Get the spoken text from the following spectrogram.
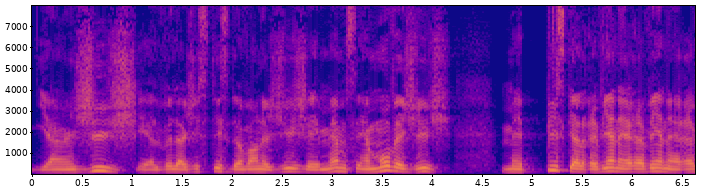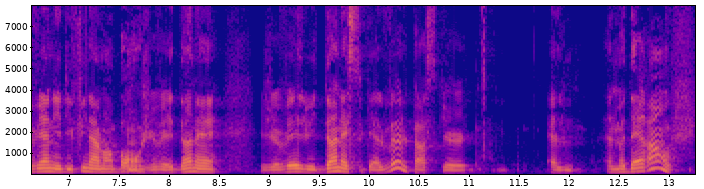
il y a un juge et elle veut la justice devant le juge et même c'est un mauvais juge. Mais puisqu'elle revient, elle revient, elle revient, il dit finalement, bon, je vais donner, je vais lui donner ce qu'elle veut parce que elle, elle me dérange,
